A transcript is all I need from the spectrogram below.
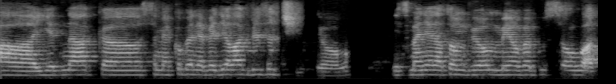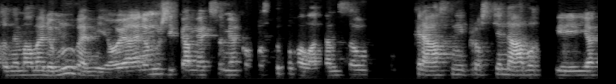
a jednak uh, jsem jakoby nevěděla, kde začít, jo. Nicméně na tom Mio webu jsou, a to nemáme domluvený, jo, já jenom říkám, jak jsem jako postupovala. Tam jsou krásné prostě návodky, jak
